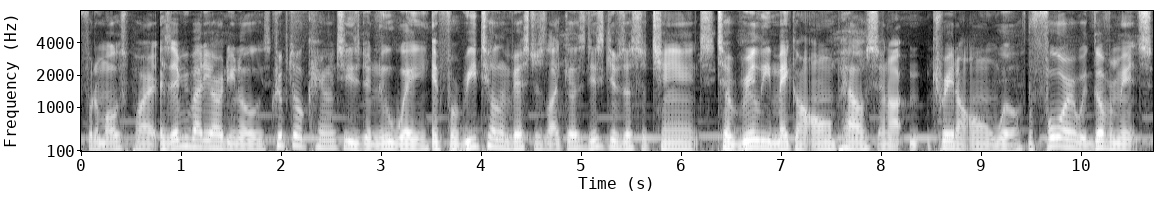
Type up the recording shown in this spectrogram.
for the most part, as everybody already knows, cryptocurrency is the new way. And for retail investors like us, this gives us a chance to really make our own house and our, create our own wealth. Before, with governments,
